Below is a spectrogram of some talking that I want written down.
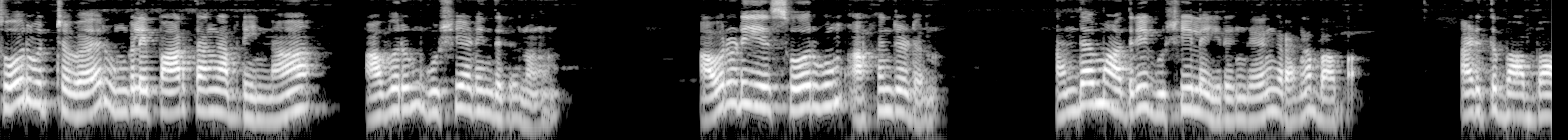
சோர்வுற்றவர் உங்களை பார்த்தாங்க அப்படின்னா அவரும் குஷி அடைந்துடணும். அவருடைய சோர்வும் அகன்றிடணும். அந்த மாதிரி குஷியில் இருங்கங்கிறாங்க பாபா. அடுத்து பாபா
